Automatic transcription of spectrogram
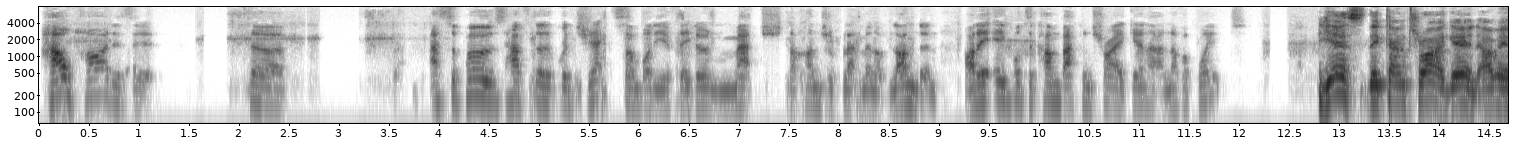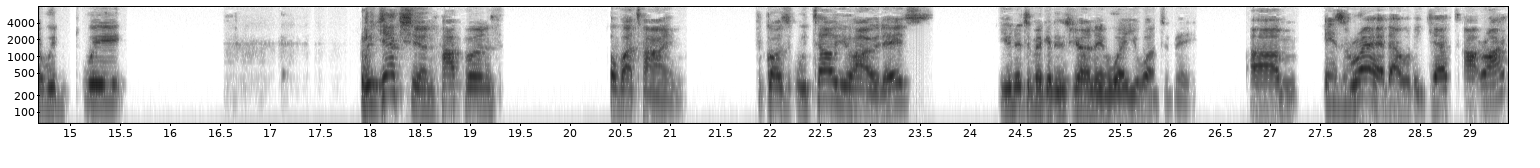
How hard is it to, I suppose, have to reject somebody if they don't match the 100 Black Men of London? Are they able to come back and try again at another point? Yes, they can try again. I mean, we we rejection happens over time because we tell you how it is. You need to make a decision in where you want to be. Um, it's rare that we reject outright,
